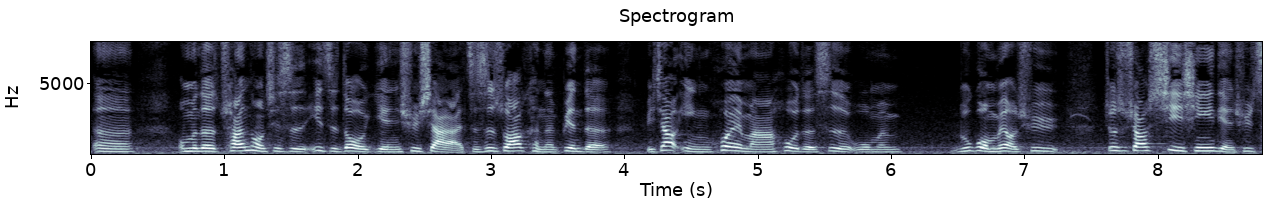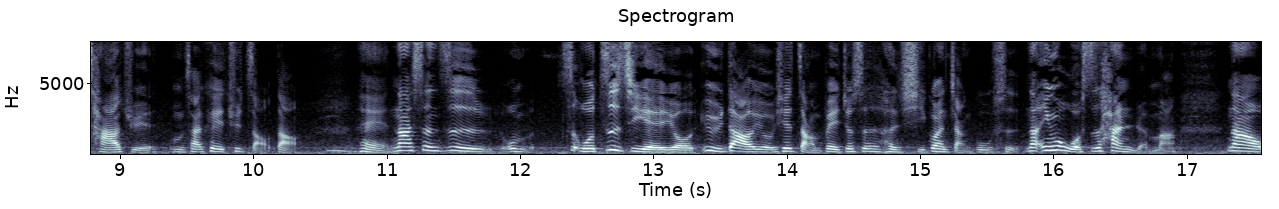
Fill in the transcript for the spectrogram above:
嗯、呃，我们的传统其实一直都有延续下来，只是说它可能变得比较隐晦嘛，或者是我们如果没有去，就是需要细心一点去察觉，我们才可以去找到。嗯、嘿，那甚至我我自己也有遇到有一些长辈，就是很习惯讲故事。那因为我是汉人嘛，那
